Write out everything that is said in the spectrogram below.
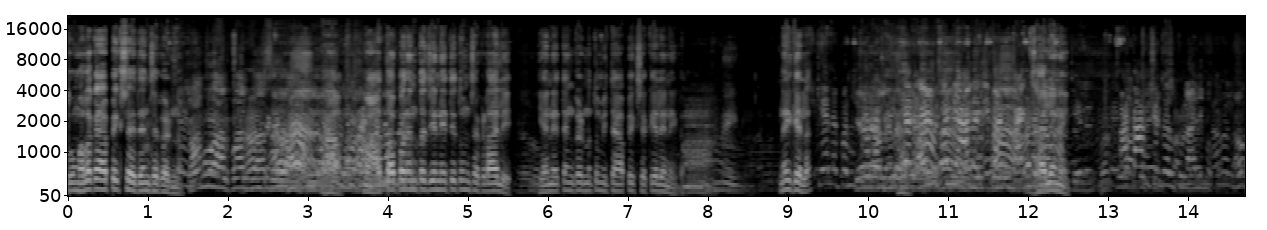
तुम्हाला काय अपेक्षा आहे त्यांच्याकडनं? हा मग आतापर्यंत जे नेते तुमच्याकडे आले या नेत्यांकडनं तुम्ही त्या अपेक्षा केल्या नाही का? नाही केला? केलं पण झालं नाही? आता आमचे घरकुल आले बघ. हो.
